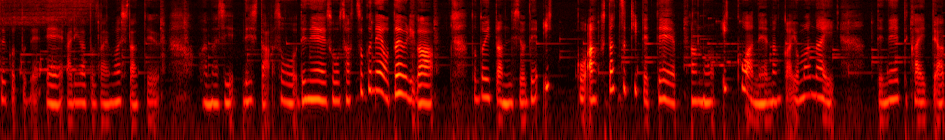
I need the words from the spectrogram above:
ということで、えー、ありがとうございましたっていうお話でした。そうでねそう早速ねお便りが届いたんですよ。で1個あ2つ来ててあの1個はねなんか読まないってねって書いてあっ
